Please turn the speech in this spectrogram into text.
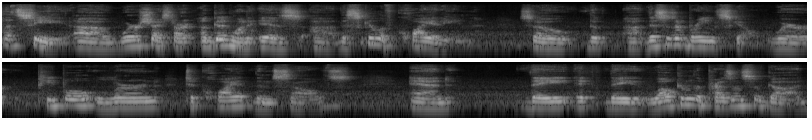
let's see. Uh, where should I start? A good one is uh, the skill of quieting. So the uh, this is a brain skill where people learn to quiet themselves, and they it, they welcome the presence of God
